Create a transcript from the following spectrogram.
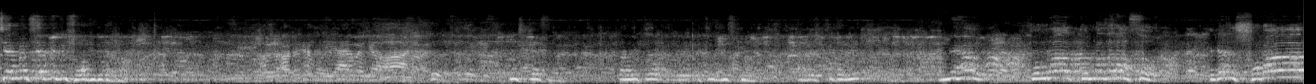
চেয়ারম্যান সাহেবকে একটু সহযোগিতা পাবেন নেহাল তোমরা তোমরা যারা আছো এখানে সবার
